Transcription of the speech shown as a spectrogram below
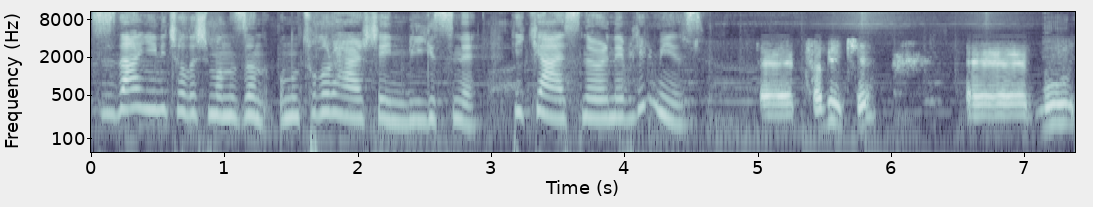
Sizden yeni çalışmanızın unutulur her şeyin bilgisini, hikayesini öğrenebilir miyiz? Ee, tabii ki. Ee, bu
